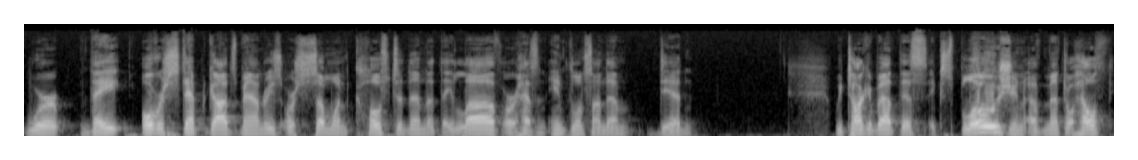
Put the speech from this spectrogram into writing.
were they overstepped God's boundaries or someone close to them that they love or has an influence on them did. We talk about this explosion of mental health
